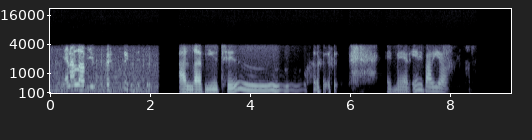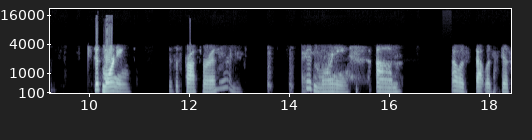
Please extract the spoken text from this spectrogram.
And I love you. I love you too. Amen. Anybody else? Good morning. This is Prosperous. Good morning. Good morning. Um, that was that was just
